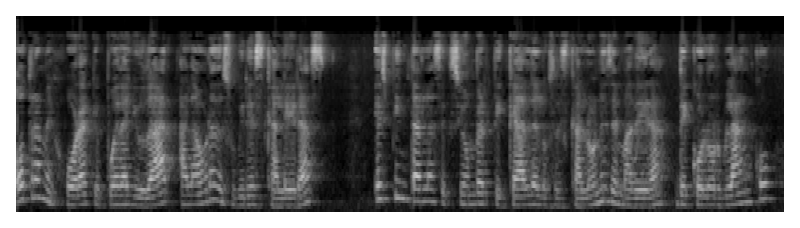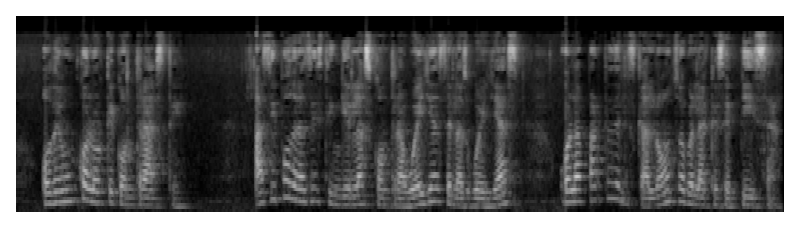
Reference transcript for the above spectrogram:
Otra mejora que puede ayudar a la hora de subir escaleras es pintar la sección vertical de los escalones de madera de color blanco o de un color que contraste. Así podrás distinguir las contrahuellas de las huellas o la parte del escalón sobre la que se pisa.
